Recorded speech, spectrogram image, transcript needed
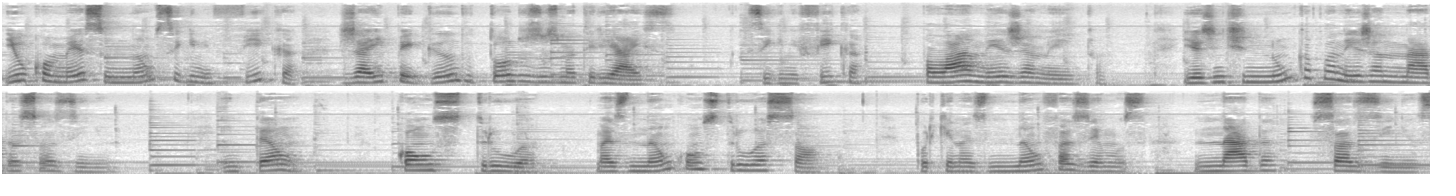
E o começo não significa já ir pegando todos os materiais. Significa planejamento. E a gente nunca planeja nada sozinho. Então, construa, mas não construa só, porque nós não fazemos nada sozinhos.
